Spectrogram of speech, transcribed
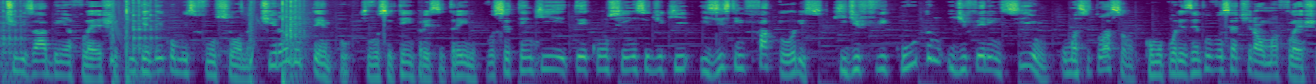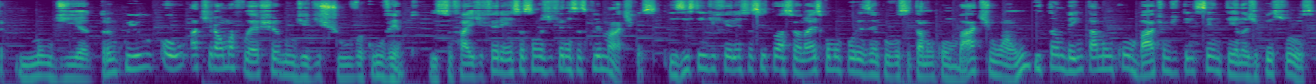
utilizar bem a flecha, entender como isso funciona, tirando o tempo que você tem para esse treino, você tem que ter consciência de que existem fatores que dificultam e diferenciam uma situação, como por exemplo você atirar uma flecha num dia tranquilo ou atirar uma flecha num dia de chuva com vento. Isso faz diferença, são as diferenças climáticas. Existem diferenças situacionais, como por exemplo você está num combate um a um e também também está num combate onde tem centenas de pessoas.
